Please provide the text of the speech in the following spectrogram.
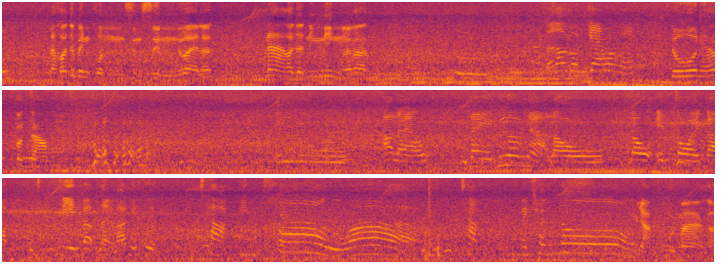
มแล้วเขาจะเป็นคนซึนๆด้วยแล้ว หน้าเขาจะนิ่งๆ แล้วก็อืมแล้วเราโดนแกล้งบ้างไหมโดนครับประจเป็นดูอะแล้วในเรื่องเนี่ยเราเราเอนจอยกับ ซีนแบบไหนมากที่สุด ฉากกินข้าวหรือว่าฉากไปข้างนอกำอยากพูดมากเอ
